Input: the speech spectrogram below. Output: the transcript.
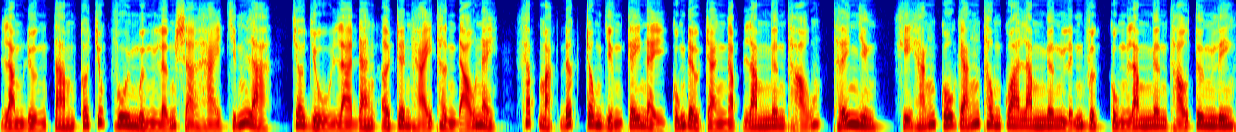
làm đường Tam có chút vui mừng lẫn sợ hãi chính là, cho dù là đang ở trên hải thần đảo này, khắp mặt đất trong rừng cây này cũng đều tràn ngập lam ngân thảo, thế nhưng, khi hắn cố gắng thông qua lam ngân lĩnh vực cùng lam ngân thảo tương liên,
